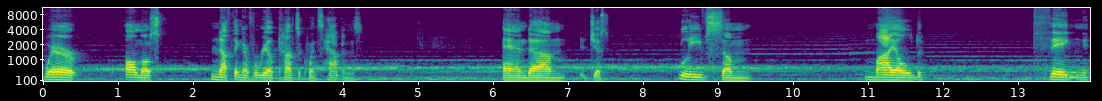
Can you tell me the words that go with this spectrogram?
where almost nothing of real consequence happens. And um, just leaves some mild thing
